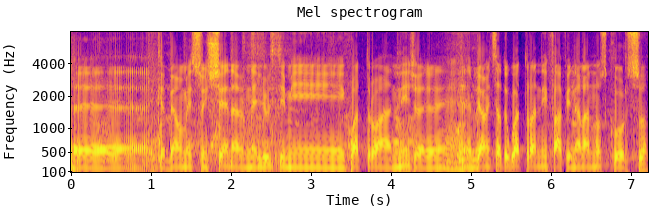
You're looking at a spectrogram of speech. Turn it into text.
eh, che abbiamo messo in scena negli ultimi quattro anni, cioè eh, abbiamo iniziato quattro anni fa fino all'anno scorso,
